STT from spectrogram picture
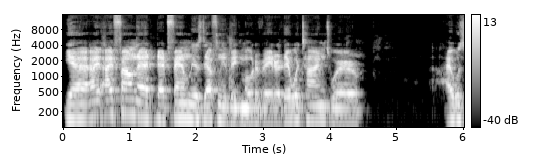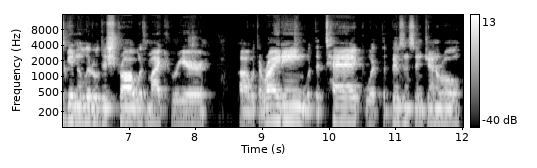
Yeah, I, I found that that family is definitely a big motivator. There were times where I was getting a little distraught with my career, uh, with the writing, with the tech, with the business in general.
